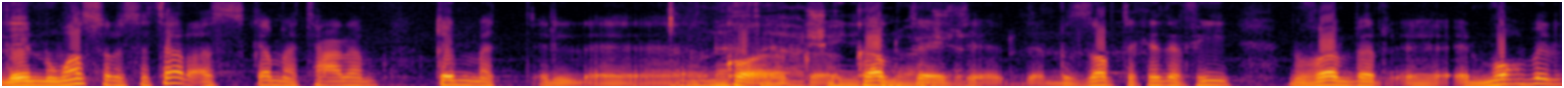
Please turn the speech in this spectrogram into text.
لأنه مصر سترأس كما تعلم قمة آه، 2022. بالظبط كده في نوفمبر آه، المقبل.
